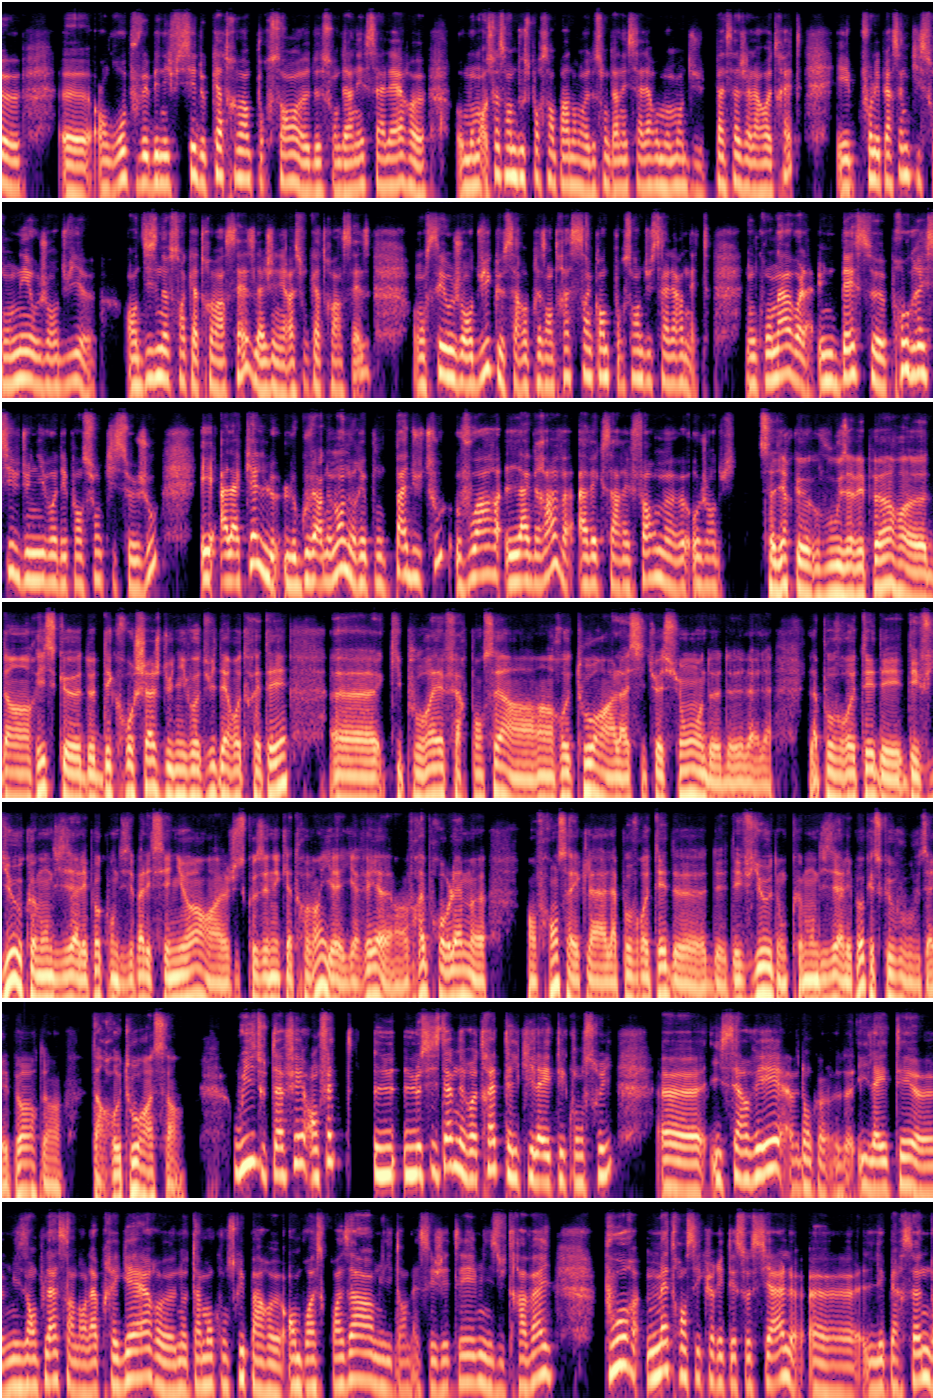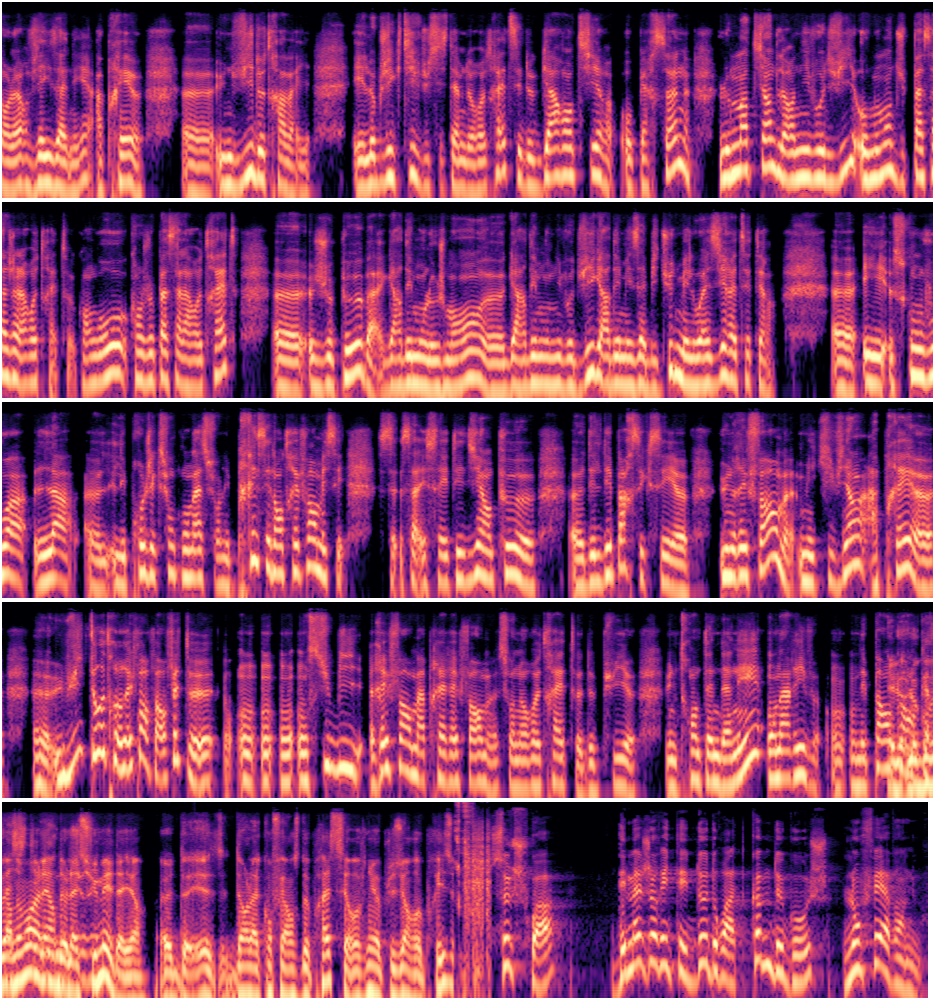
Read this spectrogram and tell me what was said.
en gros, pouvait bénéficier de 80% de son dernier salaire au moment, 72% pardon, de son dernier salaire au moment du passage à la retraite. Et pour les personnes qui sont nées aujourd'hui euh, en 1996, la génération 96, on sait aujourd'hui que ça représentera 50% du salaire net. Donc on a voilà une baisse euh, progressive du niveau des pensions qui se joue et à laquelle le gouvernement ne répond pas du tout, voire l'aggrave avec sa réforme euh, aujourd'hui. C'est-à-dire que vous avez peur euh, d'un risque de décrochage du niveau de vie des retraités euh, qui pourrait faire penser à un retour à la situation de, la, pauvreté des, vieux, comme on disait à l'époque, on disait pas les seniors euh, jusqu'aux années 80. Il y, avait un vrai problème en France avec la, pauvreté de, des vieux, donc comme on disait à l'époque. Est-ce que vous, vous avez peur d'un retour à ça? Oui, tout à fait. En fait, le système des retraites tel qu'il a été construit, euh, il servait donc euh, il a été euh, mis en place hein, dans l'après-guerre, euh, notamment construit par Ambroise Croizat, militant de la CGT, ministre du Travail, pour mettre en sécurité sociale les personnes dans leurs vieilles années après une vie de travail. Et l'objectif du système de retraite, c'est de garantir aux personnes le maintien de leur niveau de vie au moment du passage à la retraite. Qu'en gros, quand je passe à la retraite, je peux bah, garder mon logement, garder mon niveau de vie, garder mes habitudes, mes loisirs, etc. Euh, et ce qu'on voit là, euh, les projections qu'on a sur les précédentes réformes, et c'est ça, ça, a été dit un peu euh, dès le départ, c'est que c'est une réforme, mais qui vient après huit autres réformes. Enfin, en fait, on, on, on, subit réforme après réforme sur nos retraites depuis une trentaine d'années. On arrive, on n'est pas encore. le, le gouvernement a l'air de l'assumer d'ailleurs. Dans la conférence de presse, c'est revenu à plusieurs reprises. Ce choix des majorités de droite comme de gauche l'ont fait avant nous.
